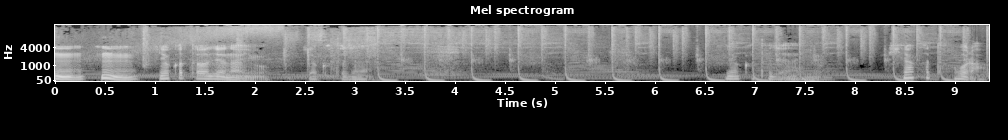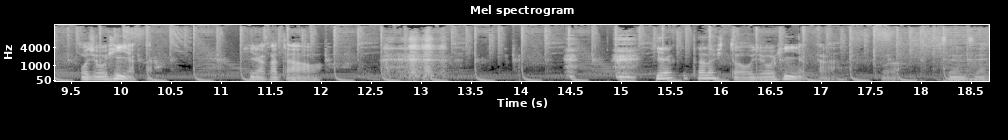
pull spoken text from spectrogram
うん、うん。館じゃないよ。館じゃない。館じゃないよ。平方ほら、お上品やから。平方は。平方の人はお上品やから。ほら、全然、もう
